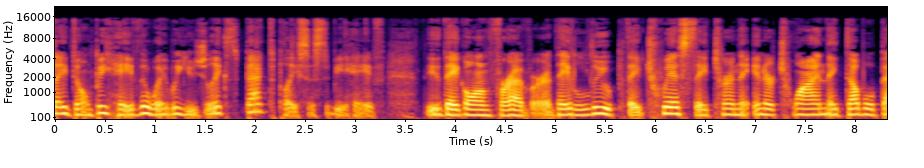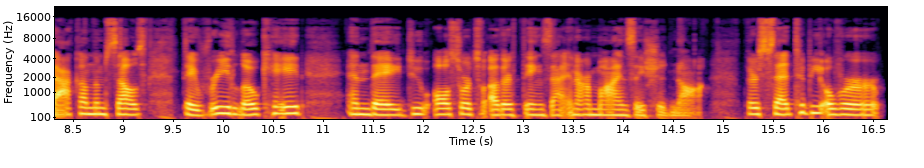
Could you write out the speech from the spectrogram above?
they don't behave the way we usually expect places to behave. They, go on forever. They loop, they twist, they turn, they intertwine, they double back on themselves, they relocate, and they do all sorts of other things that in our minds they should not. They're said to be over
